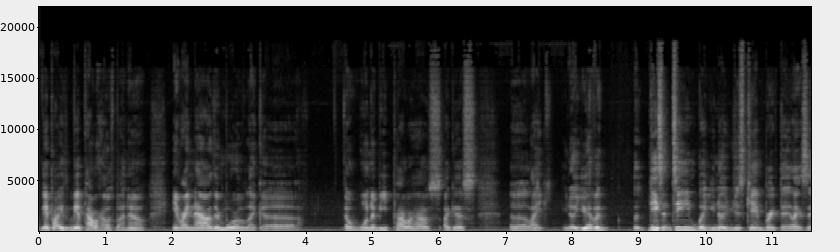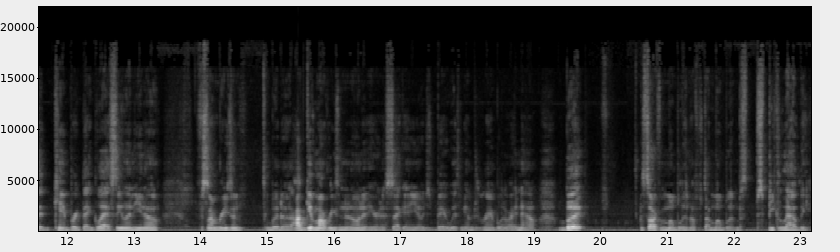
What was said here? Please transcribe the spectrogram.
they'd probably be a powerhouse by now. And right now, they're more like a a wannabe powerhouse, I guess. Uh, like you know, you have a, a, decent team, but you know you just can't break that. Like I said, can't break that glass ceiling. You know, for some reason. But uh, I'll give my reasoning on it here in a second. You know, just bear with me. I'm just rambling right now. But sorry for mumbling. I'll stop mumbling. Speak loudly.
